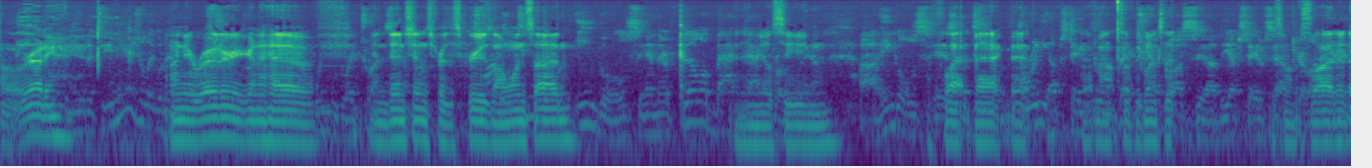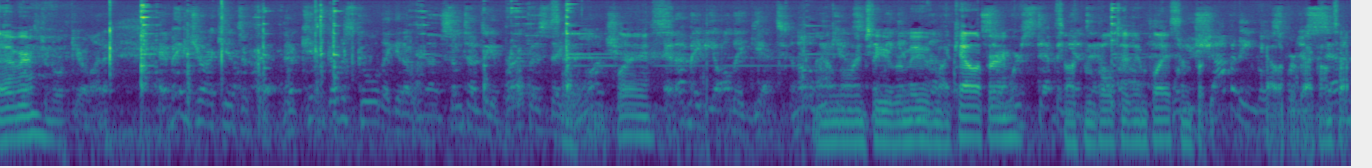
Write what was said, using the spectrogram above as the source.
on. Alrighty. On your rotor, you're going to have indentions for the screws on one side, and then you'll see flat back that, that mounts up against it. Just want to slide it over. And making sure our kids are fed. Their kids go to school, they get up, uh, sometimes they get breakfast, they get lunch, place. and that may be all they get. The I'm going to remove my caliper so I can bolt it in place and put Ingles caliper back on top.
